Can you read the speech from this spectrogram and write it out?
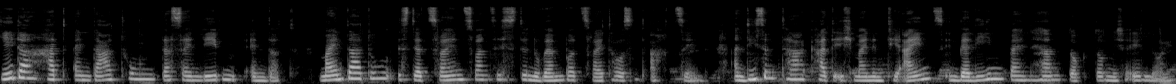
jeder hat ein Datum, das sein Leben ändert. Mein Datum ist der 22. November 2018. An diesem Tag hatte ich meinen T1 in Berlin beim Herrn Dr. Michael Loy.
